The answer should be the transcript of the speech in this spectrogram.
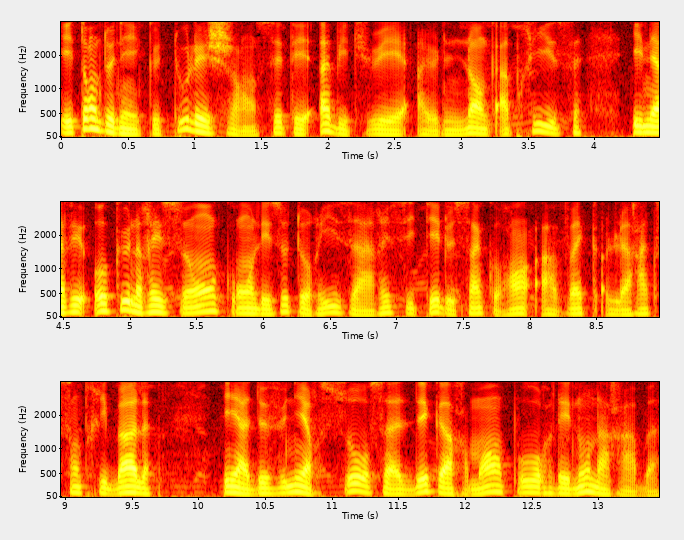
Étant donné que tous les gens s'étaient habitués à une langue apprise il n'y avait aucune raison qu'on les autorise à réciter le Saint-Coran avec leur accent tribal et à devenir source d'égarement pour les non-arabes.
